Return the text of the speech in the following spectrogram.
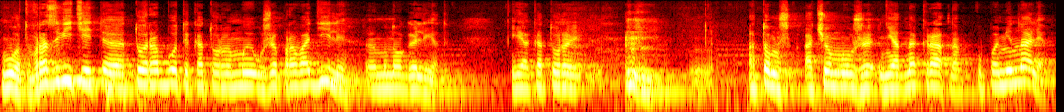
Вот. В развитии э, той работы, которую мы уже проводили э, много лет, и о которой, о том, о чем мы уже неоднократно упоминали –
